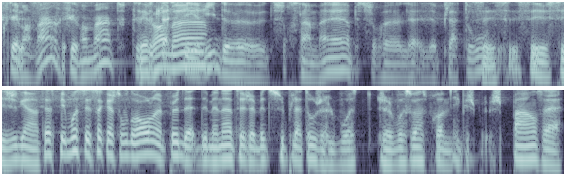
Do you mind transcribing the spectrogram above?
C'est vraiment, c'est vraiment toute, la série de, sur sa mère, puis sur euh, le, plateau. C'est gigantesque. Puis moi, c'est ça que je trouve drôle un peu de, maintenant, tu sais, j'habite sur le plateau, je le vois, je le vois souvent se promener, puis je, pense à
